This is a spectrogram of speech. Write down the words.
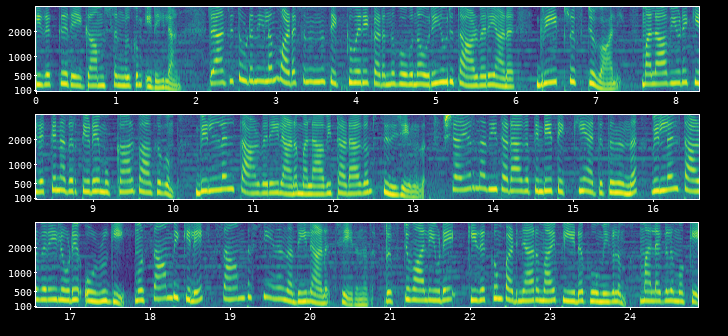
കിഴക്ക് രേഖാംശങ്ങൾക്കും ഇടയിലാണ്. രാജ്യത്തുടനീളം വടക്ക് നിന്ന് തെക്ക് വരെ കടന്നു പോകുന്ന ഒരേ ഒരു താഴ്വരയാണ് ഗ്രേറ്റ് റിഫ്റ്റ് വാലി. മലാവിയുടെ കിഴക്കൻ അതിർത്തിയുടെ മുക്കാൽ ഭാഗവും വിള്ളൽ താഴ്വരയിലാണ് മലാവി തടാകം സ്ഥിതി ചെയ്യുന്നത്. ഷയർ നദി തടാകത്തിന്റെ തെക്കേ അറ്റത്ത് നിന്ന് വിള്ളൽ താഴ്വരയിലൂടെ ഒഴുകി മൊസാംബിക്കിലെ സാംബസി എന്ന നദിയിലാണ് ചേരുന്നത്. റിഫ്റ്റ് വാലിയുടെ കിഴക്കും പടിഞ്ഞാറുമായി പീഠഭൂമികളും മലകളുമൊക്കെ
